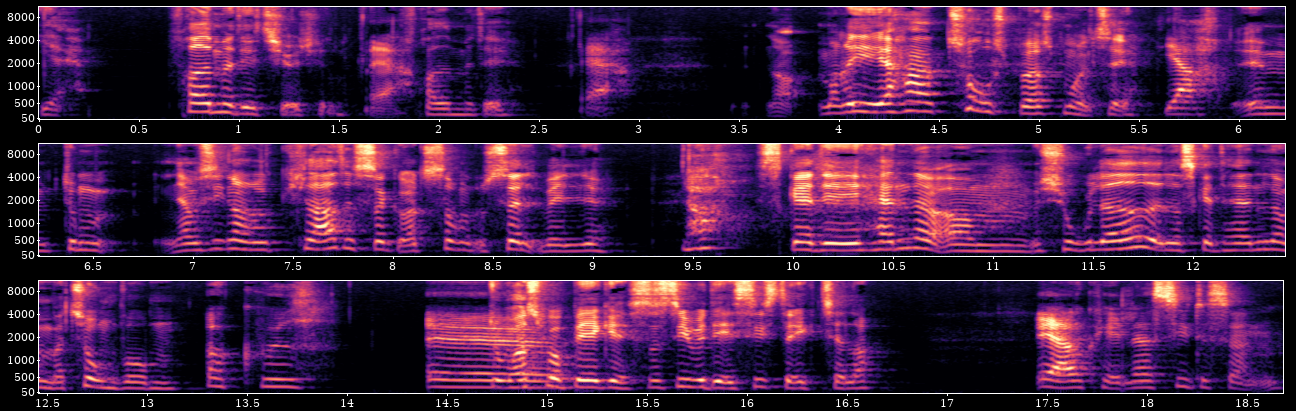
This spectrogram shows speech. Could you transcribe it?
ja, fred med det, Churchill. Ja. Fred med det. Ja. Nå, Marie, jeg har to spørgsmål til. Ja. Øhm, du, jeg vil sige, når du klarer det så godt, så må du selv vælge. Nå. Skal det handle om chokolade, eller skal det handle om atomvåben? Åh, oh, Gud. Øh, Du må også på begge, så siger vi, det sidste ikke tæller. Ja, okay, lad os sige det sådan.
